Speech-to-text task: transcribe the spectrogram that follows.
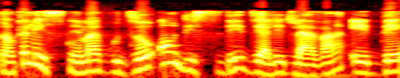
Donc là, les cinémas Goudzo ont décidé d'y aller de l'avant et dès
